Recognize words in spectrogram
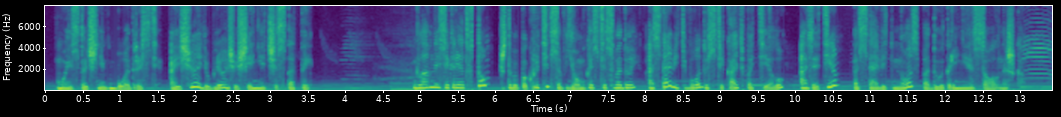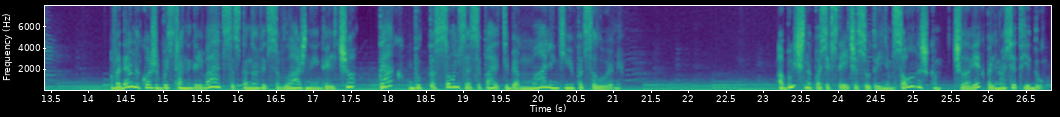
— мой источник бодрости, а еще я люблю ощущение чистоты. Главный секрет в том, чтобы покрутиться в емкости с водой, оставить воду стекать по телу, а затем подставить нос под утреннее солнышко. Вода на коже быстро нагревается, становится влажной и горячо, так, будто солнце осыпает тебя маленькими поцелуями. Обычно после встречи с утренним солнышком человек приносит еду —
